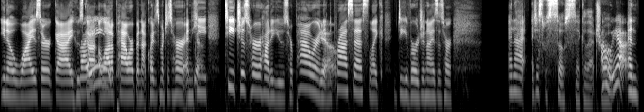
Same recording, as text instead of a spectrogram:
you know, wiser guy who's got a lot of power, but not quite as much as her, and Yeah. he teaches her how to use her power, and in the process, like, de-virginizes her. And I I just was so sick of that trope Oh, yeah. and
